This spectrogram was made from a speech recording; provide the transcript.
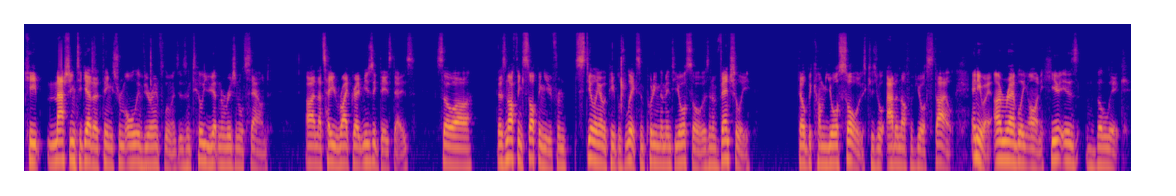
keep mashing together things from all of your influences until you get an original sound. Uh, and that's how you write great music these days. So, uh, there's nothing stopping you from stealing other people's licks and putting them into your solos, and eventually they'll become your solos because you'll add enough of your style. Anyway, I'm rambling on. Here is the lick.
